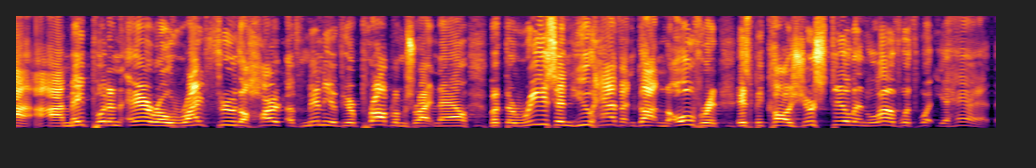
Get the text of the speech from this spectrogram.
I, I, may put an arrow right through the heart of many of your problems right now. But the reason you haven't gotten over it is because you're still in love with what you had.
